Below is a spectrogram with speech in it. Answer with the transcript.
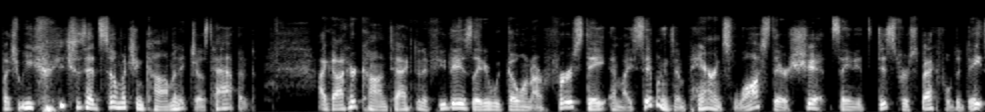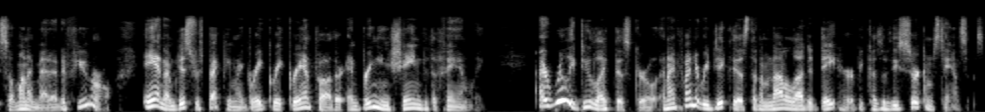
but we, we just had so much in common, it just happened. I got her contact, and a few days later, we go on our first date, and my siblings and parents lost their shit, saying it's disrespectful to date someone I met at a funeral, and I'm disrespecting my great great grandfather and bringing shame to the family. I really do like this girl, and I find it ridiculous that I'm not allowed to date her because of these circumstances.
